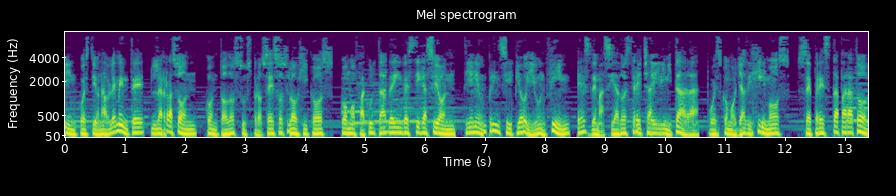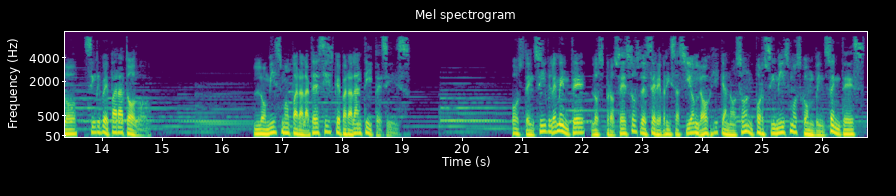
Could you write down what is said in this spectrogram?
Incuestionablemente, la razón, con todos sus procesos lógicos, como facultad de investigación, tiene un principio y un fin, es demasiado estrecha y limitada, pues como ya dijimos, se presta para todo, sirve para todo. Lo mismo para la tesis que para la antítesis. Ostensiblemente, los procesos de cerebrización lógica no son por sí mismos convincentes,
